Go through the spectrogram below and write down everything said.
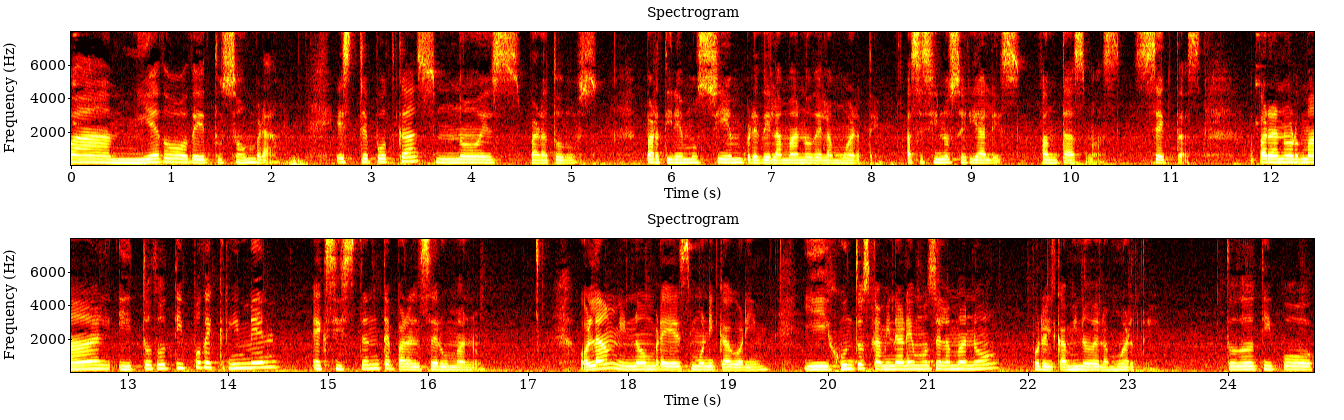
a Miedo de tu sombra. Este podcast no es para todos. Partiremos siempre de la mano de la muerte, asesinos seriales, fantasmas, sectas, paranormal y todo tipo de crimen existente para el ser humano. Hola, mi nombre es Mónica Gorín y juntos caminaremos de la mano por el camino de la muerte. Todo tipo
